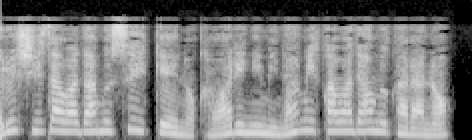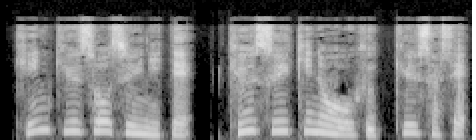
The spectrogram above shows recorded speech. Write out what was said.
漆沢ダム水系の代わりに南川ダムからの緊急送水にて給水機能を復旧させ、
